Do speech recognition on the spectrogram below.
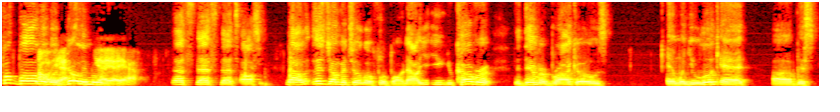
Football oh, over yeah. girly movie. Yeah, yeah, yeah. That's that's that's awesome. Now let's jump into a little football. Now you you cover the Denver Broncos, and when you look at uh, this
